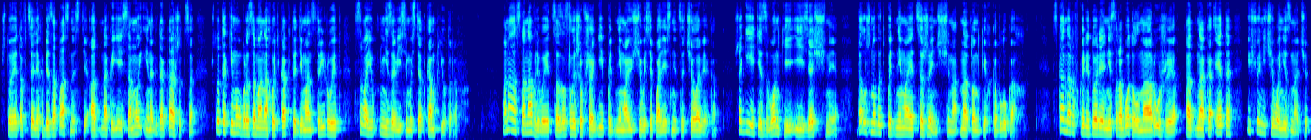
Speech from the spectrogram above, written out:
что это в целях безопасности, однако ей самой иногда кажется, что таким образом она хоть как-то демонстрирует свою независимость от компьютеров. Она останавливается, заслышав шаги поднимающегося по лестнице человека. Шаги эти звонкие и изящные. Должно быть, поднимается женщина на тонких каблуках. Сканер в коридоре не сработал на оружие, однако это еще ничего не значит.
